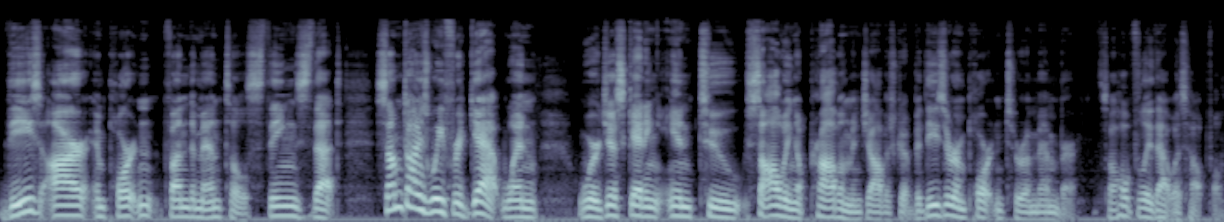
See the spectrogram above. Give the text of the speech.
These are important fundamentals, things that sometimes we forget when we're just getting into solving a problem in JavaScript, but these are important to remember. So hopefully that was helpful.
